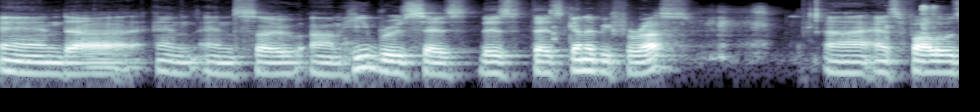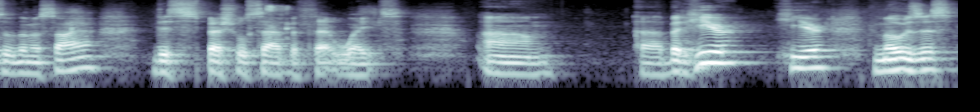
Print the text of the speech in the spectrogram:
and uh, and and so um, Hebrews says there's there's going to be for us uh, as followers of the Messiah this special Sabbath that waits. Um, uh, but here here Moses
